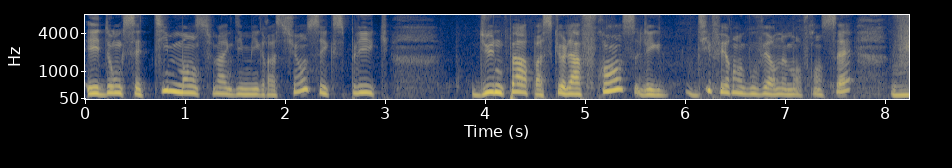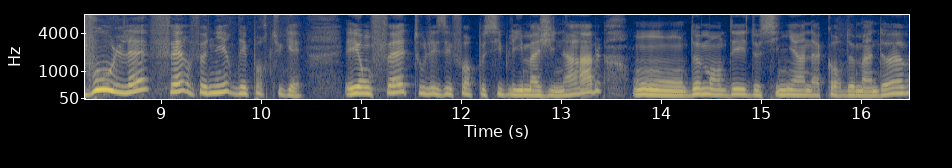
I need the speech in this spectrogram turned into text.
Et donc, cette immense vague d'immigration s'explique d'une part parce que la France, les différents gouvernements français voulaient faire venir des Portugais et ont fait tous les efforts possibles et imaginables, ont demandé de signer un accord de main-d'œuvre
